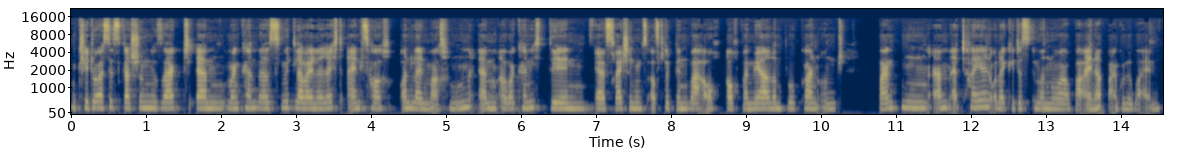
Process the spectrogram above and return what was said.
Okay, du hast jetzt gerade schon gesagt, ähm, man kann das mittlerweile recht einfach online machen, ähm, aber kann ich den äh, Freistellungsauftrag denn auch, auch bei mehreren Brokern und Banken ähm, erteilen oder geht es immer nur bei einer Bank oder bei einem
